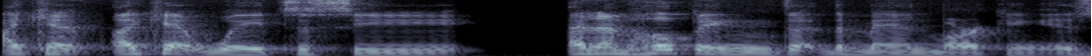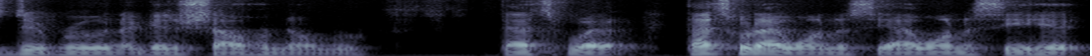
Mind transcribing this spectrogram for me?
I can't I can't wait to see and I'm hoping that the man marking is De Roon against Calhanoglu. That's what that's what I want to see. I want to see hit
